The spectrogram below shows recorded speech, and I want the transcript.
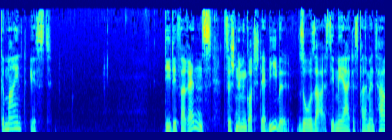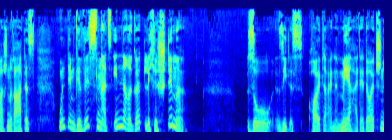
gemeint ist. Die Differenz zwischen dem Gott der Bibel, so sah es die Mehrheit des Parlamentarischen Rates, und dem Gewissen als innere göttliche Stimme, so sieht es heute eine Mehrheit der Deutschen,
